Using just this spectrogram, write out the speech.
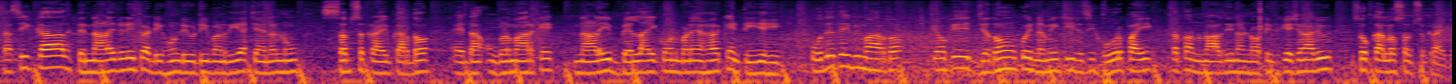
ਸਤਿ ਸ਼੍ਰੀ ਅਕਾਲ। ਤੇ ਨਾਲੇ ਜਿਹੜੀ ਤੁਹਾਡੀ ਹੁਣ ਡਿਊਟੀ ਬਣਦੀ ਹੈ ਚੈਨਲ ਨੂੰ ਸਬਸਕ੍ਰਾਈਬ ਕਰ ਦਿਓ ਐਦਾਂ ਉਂਗਲ ਮਾਰ ਕੇ, ਨਾਲ ਹੀ ਬੈਲ ਆਈਕਨ ਬਣਿਆ ਹੋਇਆ ਘੰਟੀ ਜਿਹੀ, ਉਹਦੇ ਤੇ ਵੀ ਮਾਰ ਦਿਓ ਕਿਉਂਕਿ ਜਦੋਂ ਕੋਈ ਨਵੀਂ ਚੀਜ਼ ਅਸੀਂ ਹੋਰ ਪਾਈ, ਤਾਂ ਤੁਹਾਨੂੰ ਨਾਲ ਦੀ ਨਾਲ ਨੋਟੀਫਿਕੇਸ਼ਨ ਆ ਜੂ, ਸੋ ਕਰ ਲਓ ਸਬਸਕ੍ਰਾਈਬ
